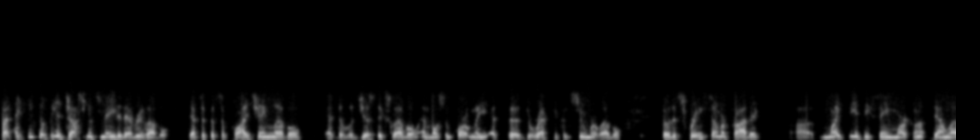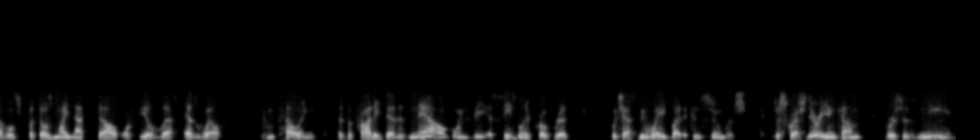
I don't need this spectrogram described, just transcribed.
but I think there'll be adjustments made at every level. That's at the supply chain level, at the logistics level, and most importantly, at the direct to consumer level. So the spring summer product uh, might be at these same markdown levels, but those might not sell or feel less as well compelling as the product that is now going to be a seasonally appropriate, which has to be weighed by the consumers. Discretionary income versus needs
